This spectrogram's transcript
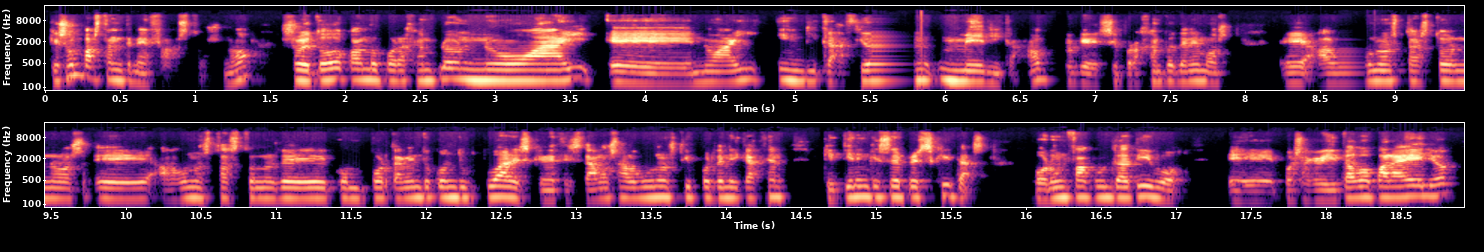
que son bastante nefastos, ¿no? Sobre todo cuando, por ejemplo, no hay, eh, no hay indicación médica, ¿no? Porque si, por ejemplo, tenemos eh, algunos, trastornos, algunos trastornos de comportamiento conductuales que necesitamos algunos tipos de medicación que tienen que ser prescritas por un facultativo pues acreditado para ello,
